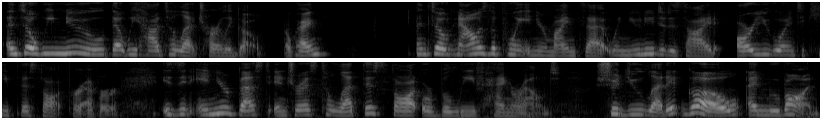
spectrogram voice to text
And so we knew that we had to let Charlie go. Okay. And so now is the point in your mindset when you need to decide are you going to keep this thought forever? Is it in your best interest to let this thought or belief hang around? Should you let it go and move on?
